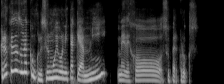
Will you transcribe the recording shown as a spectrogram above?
Creo que esa es una conclusión muy bonita que a mí me dejó Super Crux.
